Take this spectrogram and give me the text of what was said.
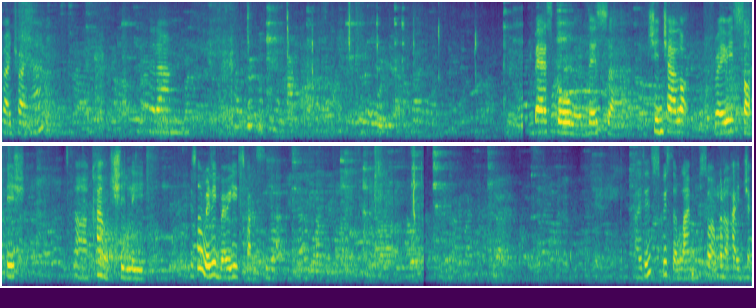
Try, try, huh? Ta-dam. Best go with this uh, cincalok, very saltish uh, kind of chili. It's not really very spicy. I didn't squeeze the lime, so I'm gonna hijack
